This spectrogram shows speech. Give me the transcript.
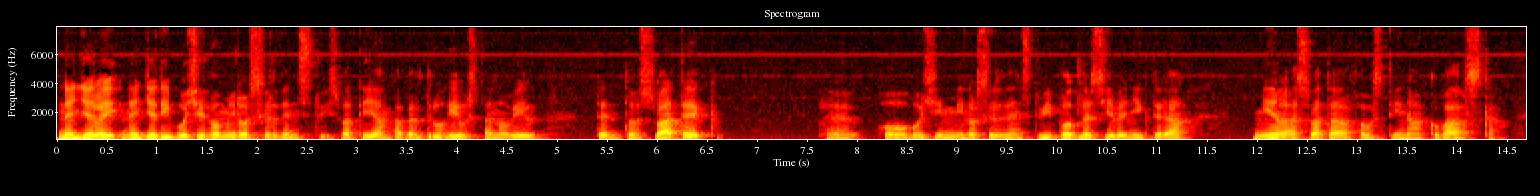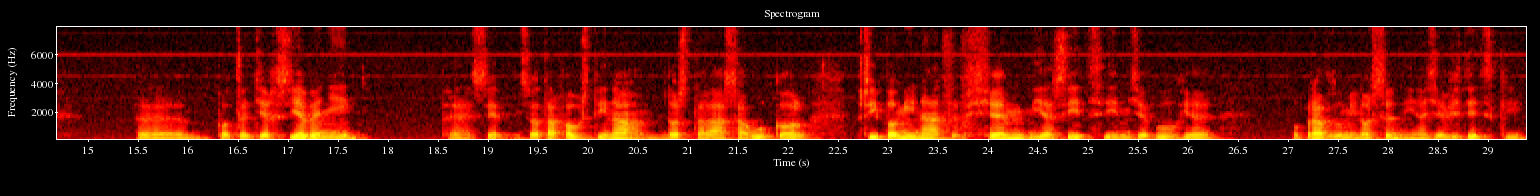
neděli, neděli Božího milosrdenství. Svatý Jan Pavel II. ustanovil tento svátek eh, o Božím milosrdenství podle zjevení, která měla svatá Faustina Kovalská. Eh, podle těch zjevení eh, svatá Faustina dostala za úkol připomínat všem věřícím, že Bůh je opravdu milosrdný a že vždycky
